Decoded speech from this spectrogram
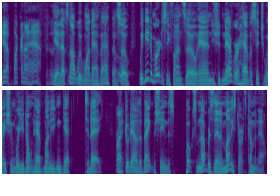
yeah, buck and a half. Yeah, that's not what we want to have happen. So we need emergency funds though, and you should never have a situation where you don't have money you can get today. Like Right. go down to the bank machine, just poke some numbers in, and money starts coming out.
